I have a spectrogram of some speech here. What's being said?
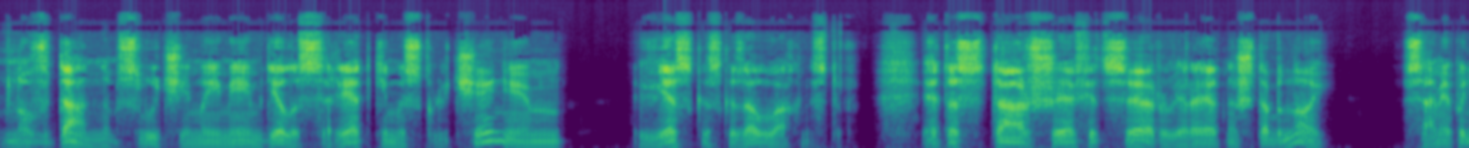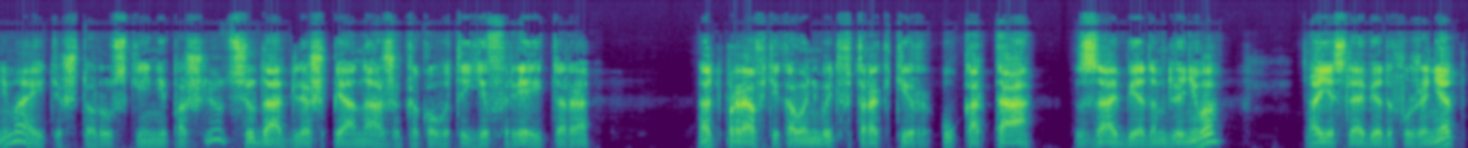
Но в данном случае мы имеем дело с редким исключением, — веско сказал Вахмистр. Это старший офицер, вероятно, штабной. Сами понимаете, что русские не пошлют сюда для шпионажа какого-то ефрейтора. Отправьте кого-нибудь в трактир у кота за обедом для него — а если обедов уже нет,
